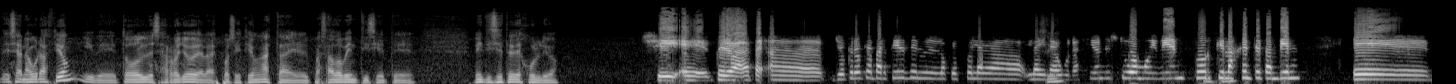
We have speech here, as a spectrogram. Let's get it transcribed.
de esa inauguración y de todo el desarrollo de la exposición hasta el pasado 27, 27 de julio. Sí, eh, pero yo creo que a partir de lo que fue la, inauguración estuvo muy bien porque la gente también, eh,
